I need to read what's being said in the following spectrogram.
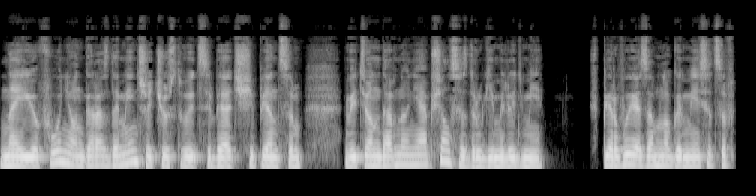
на ее фоне он гораздо меньше чувствует себя отщепенцем, ведь он давно не общался с другими людьми. Впервые за много месяцев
